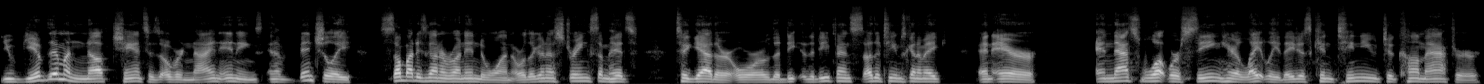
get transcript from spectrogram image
you give them enough chances over nine innings, and eventually somebody's going to run into one, or they're going to string some hits together, or the de- the defense, other team's going to make an error, and that's what we're seeing here lately. They just continue to come after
